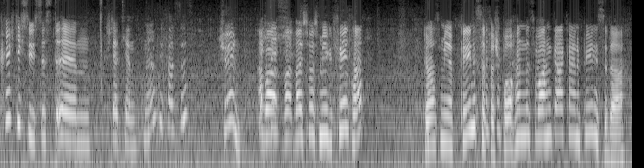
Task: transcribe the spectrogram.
War richtig süß, das ähm, Städtchen. Ne? Wie fandest du es? Schön. Aber we- weißt du, was mir gefehlt hat? Du hast mir Penisse versprochen, es waren gar keine Penisse da.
